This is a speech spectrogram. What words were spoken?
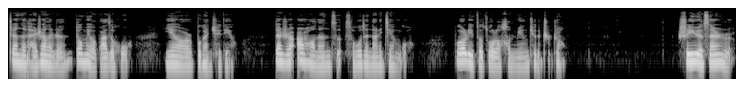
站在台上的人都没有八字胡，因而不敢确定。但是二号男子似乎在哪里见过。波利则做了很明确的指证。十一月三日，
